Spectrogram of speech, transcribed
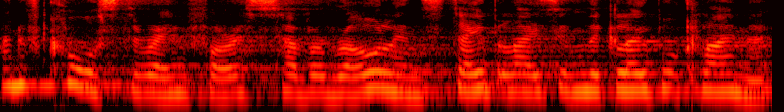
And of course, the rainforests have a role in stabilizing the global climate.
